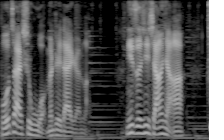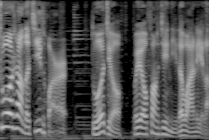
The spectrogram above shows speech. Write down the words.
不再是我们这代人了。你仔细想想啊，桌上的鸡腿儿多久没有放进你的碗里了？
